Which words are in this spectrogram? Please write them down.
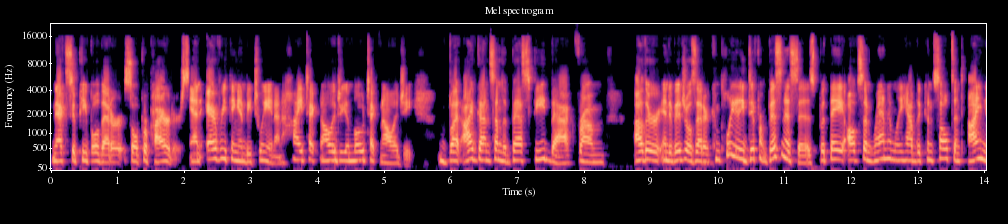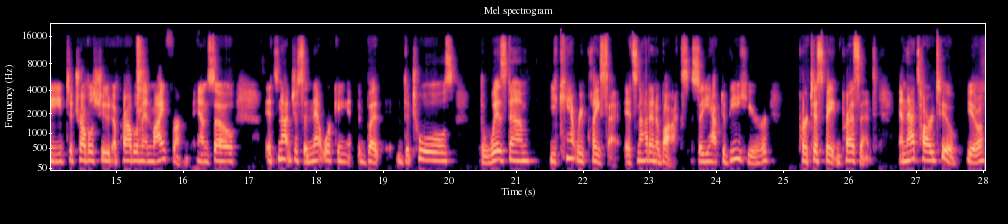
next to people that are sole proprietors and everything in between and high technology and low technology. But I've gotten some of the best feedback from other individuals that are completely different businesses, but they all of a sudden randomly have the consultant I need to troubleshoot a problem in my firm. And so it's not just the networking, but the tools, the wisdom, you can't replace that. It's not in a box. So you have to be here participate and present. And that's hard too. You know,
